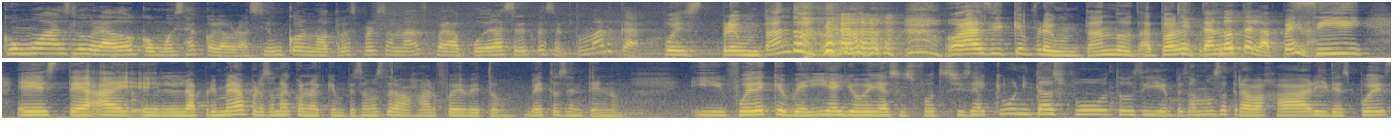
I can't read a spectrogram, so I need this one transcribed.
¿cómo has logrado como esa colaboración con otras personas para poder hacer crecer tu marca? Pues preguntando. Ahora sí que preguntando a todas las Quitándote personas. la pena. Sí, este, ay, el- la primera persona con la que empezamos a trabajar fue Beto, Beto Centeno. Y fue de que veía, yo veía sus fotos y decía, ay, qué bonitas fotos. Y empezamos a trabajar y después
